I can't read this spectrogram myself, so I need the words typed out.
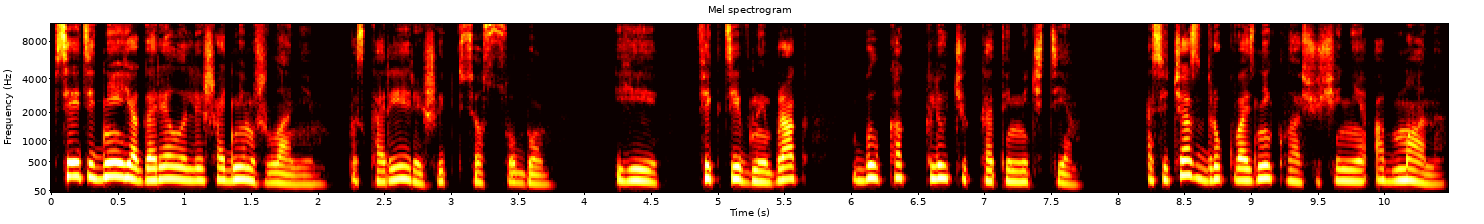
Все эти дни я горела лишь одним желанием — поскорее решить все с судом. И фиктивный брак был как ключик к этой мечте. А сейчас вдруг возникло ощущение обмана,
